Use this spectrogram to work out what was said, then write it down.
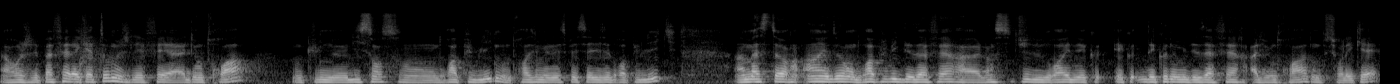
Alors, je ne l'ai pas fait à la Cato, mais je l'ai fait à Lyon 3, donc une licence en droit public, donc troisième année spécialisée droit public, un master 1 et 2 en droit public des affaires à l'Institut de droit et d'économie des affaires à Lyon 3, donc sur les quais,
